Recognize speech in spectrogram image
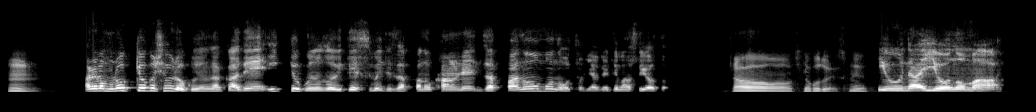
うん。アルバム6曲収録の中で1曲除いて全て雑把の関連、雑把のものを取り上げてますよ、とああ、そういうことですね。いう内容の、まあ、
